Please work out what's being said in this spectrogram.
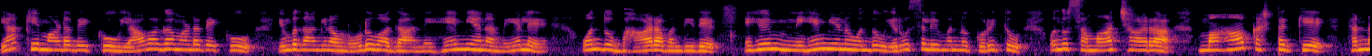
ಯಾಕೆ ಮಾಡಬೇಕು, ಯಾವಾಗ ಮಾಡಬೇಕು ಎಂಬುದಾಗಿ ನಾವು ನೋಡುವಾಗ ನೆಹೇಮಿಯನ ಮೇಲೆ ಒಂದು ಭಾರ ಬಂದಿದೆ. ನೆಹೇಮ್, ನೆಹೇಮಿಯನು ಒಂದು ಎರುಸಲೀಮನ್ನು ಕುರಿತು ಒಂದು ಸಮಾಚಾರ, ಮಹಾ ಕಷ್ಟಕ್ಕೆ ತನ್ನ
